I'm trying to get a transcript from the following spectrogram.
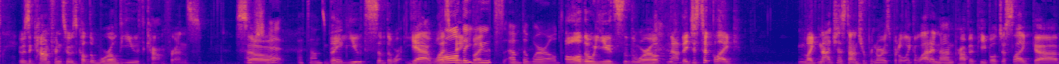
It was a conference. It was called the World Youth Conference. So oh shit, that sounds the big. youths of the world. Yeah, it was all big, the youths of the world. all the youths of the world. No, they just took like, like not just entrepreneurs, but like a lot of nonprofit people, just like, uh,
